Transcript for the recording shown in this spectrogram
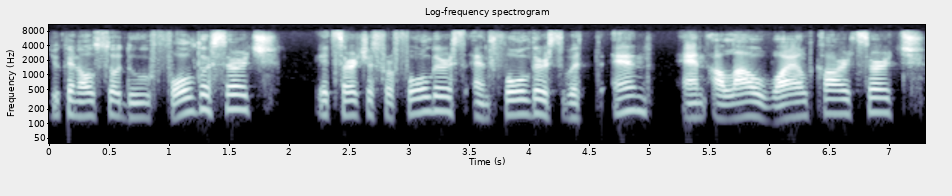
You can also do folder search. It searches for folders and folders within and allow wildcard search,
